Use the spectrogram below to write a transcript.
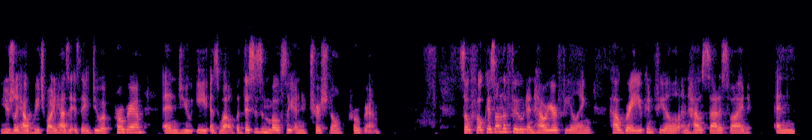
usually, how Beachbody has it is they do a program and you eat as well. But this is mostly a nutritional program. So focus on the food and how you're feeling, how great you can feel, and how satisfied and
